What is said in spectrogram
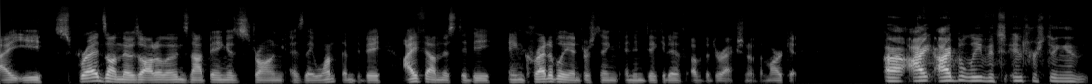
i.e., spreads on those auto loans not being as strong as they want them to be. I found this to be incredibly interesting and indicative of the direction of the market. Uh, I, I believe it's interesting in,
